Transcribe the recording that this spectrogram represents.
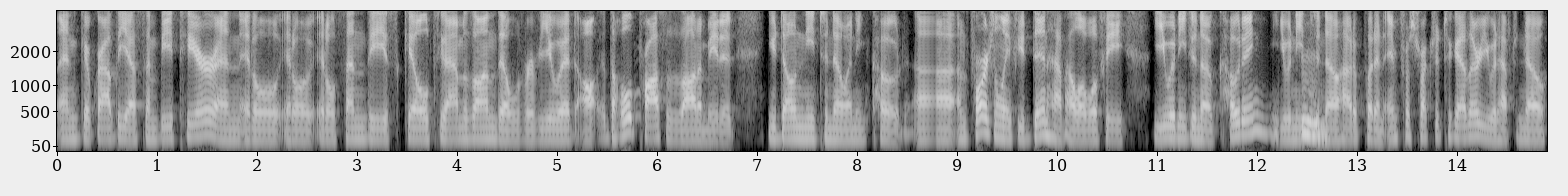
and get, grab the SMB tier and it'll it'll it'll send the skill to Amazon. They'll review it. All, the whole process is automated. You don't need to know any code. Uh, unfortunately, if you didn't have Hello Woofy, you would need to know coding. You would need mm. to hmm. know how to put an infrastructure together. You would have to know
